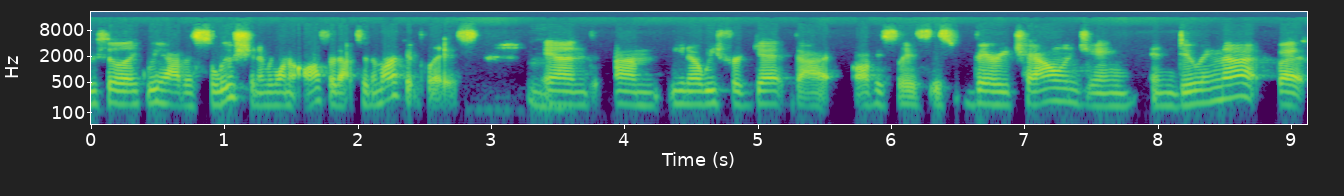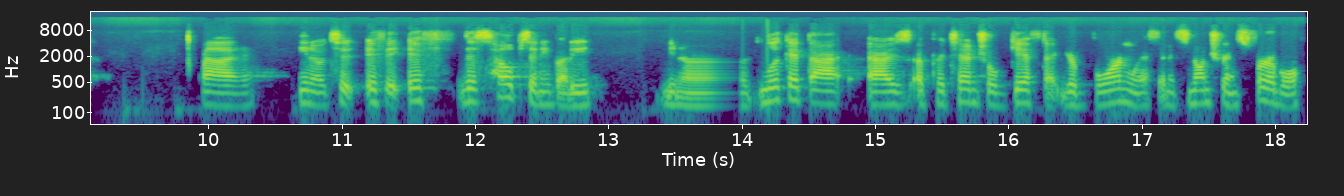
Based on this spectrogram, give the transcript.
we feel like we have a solution and we want to offer that to the marketplace mm-hmm. and um, you know we forget that obviously it's, it's very challenging in doing that but uh, you know to if if this helps anybody you know look at that as a potential gift that you're born with and it's non-transferable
